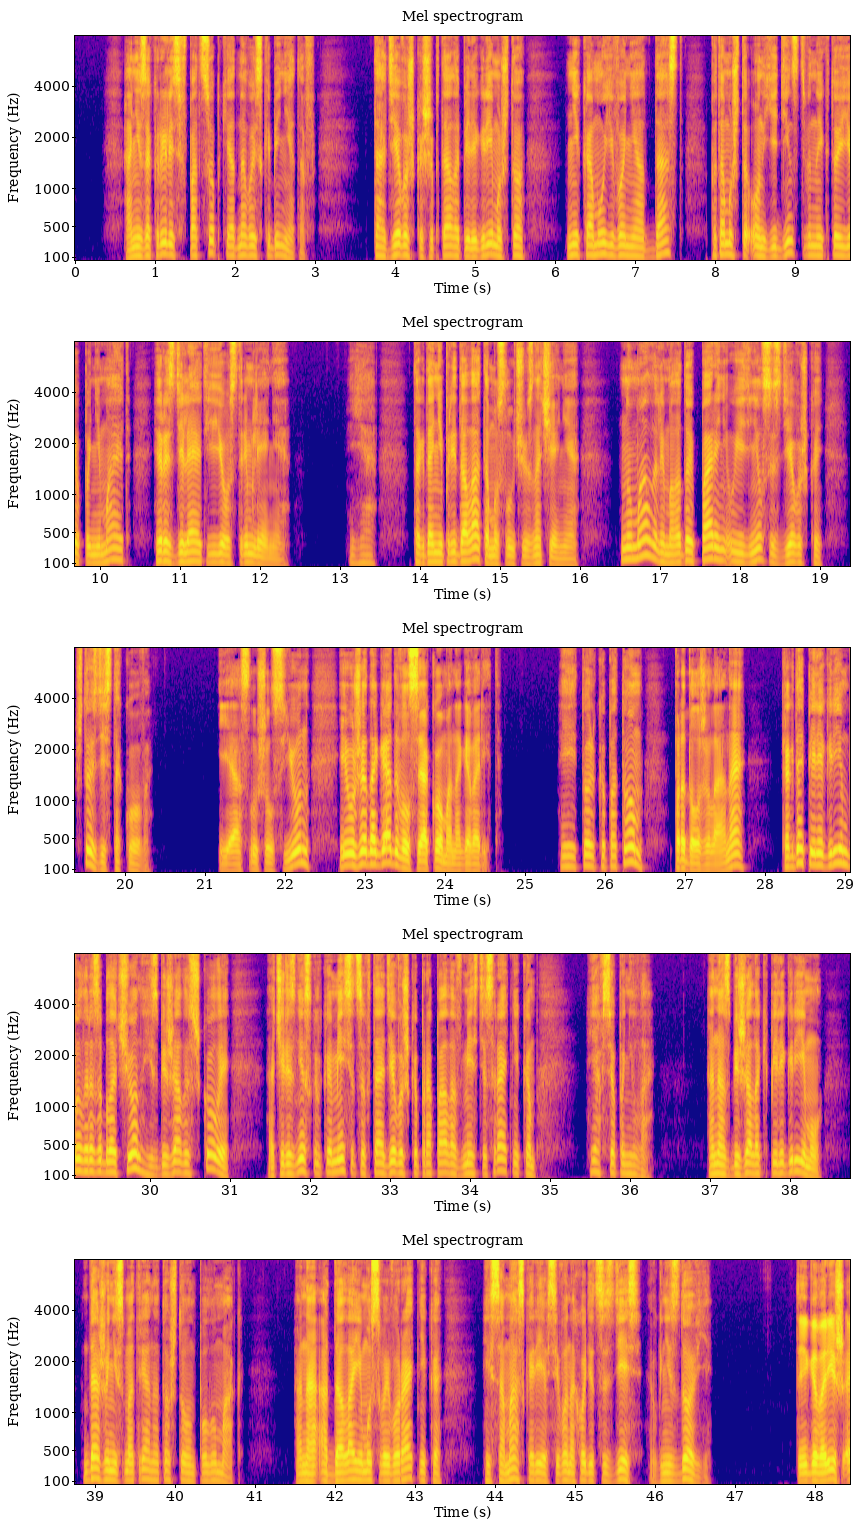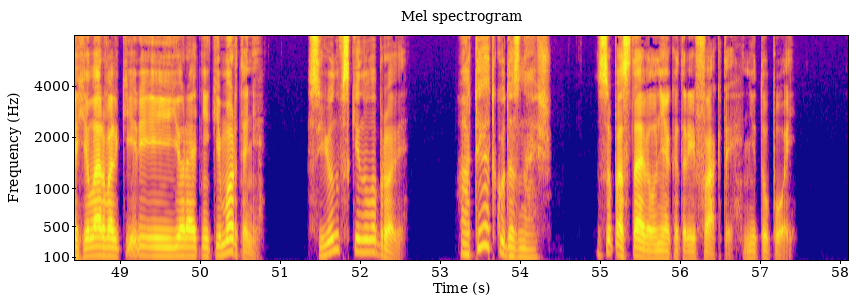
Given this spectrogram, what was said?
Они закрылись в подсобке одного из кабинетов. Та девушка шептала Пилигриму, что никому его не отдаст, потому что он единственный, кто ее понимает и разделяет ее устремления. Я тогда не придала тому случаю значения. Но мало ли молодой парень уединился с девушкой. Что здесь такого? Я слушал Сьюн и уже догадывался, о ком она говорит. И только потом, — продолжила она, — когда Пилигрим был разоблачен и сбежал из школы, а через несколько месяцев та девушка пропала вместе с ратником, я все поняла. Она сбежала к Пилигриму, даже несмотря на то, что он полумаг. Она отдала ему своего ратника и сама, скорее всего, находится здесь, в Гнездовье. «Ты говоришь о Хилар Валькирии и ее ратнике Мортоне?» Сьюн вскинула брови. «А ты откуда знаешь?» Сопоставил некоторые факты, не тупой.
